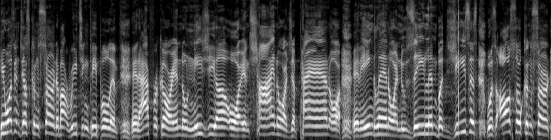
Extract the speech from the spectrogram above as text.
He wasn't just concerned about reaching people in, in Africa or Indonesia or in China or Japan or in England or in New Zealand, but Jesus was also concerned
